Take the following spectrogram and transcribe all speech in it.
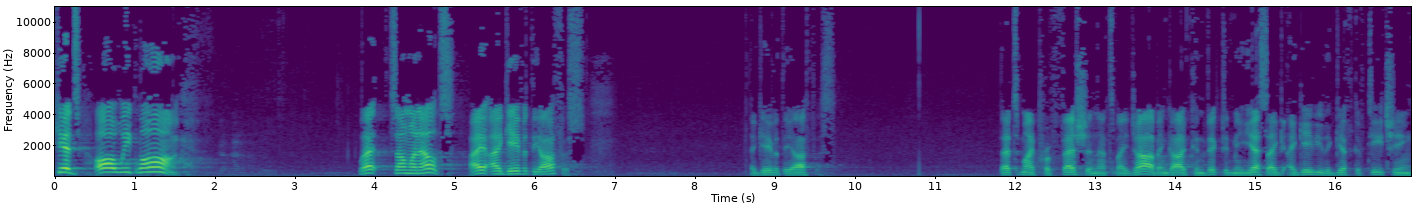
kids all week long. Let someone else. I, I gave at the office. I gave at the office. That's my profession. That's my job. And God convicted me. Yes, I, I gave you the gift of teaching.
